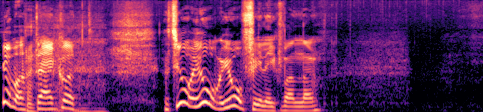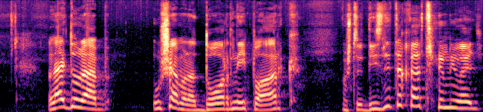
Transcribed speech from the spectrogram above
Nyomatták ott. Hát jó, jó, jó félék vannak. A legdurább USA-ban a Dorney Park. Most ő Disney-t akart írni, vagy,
